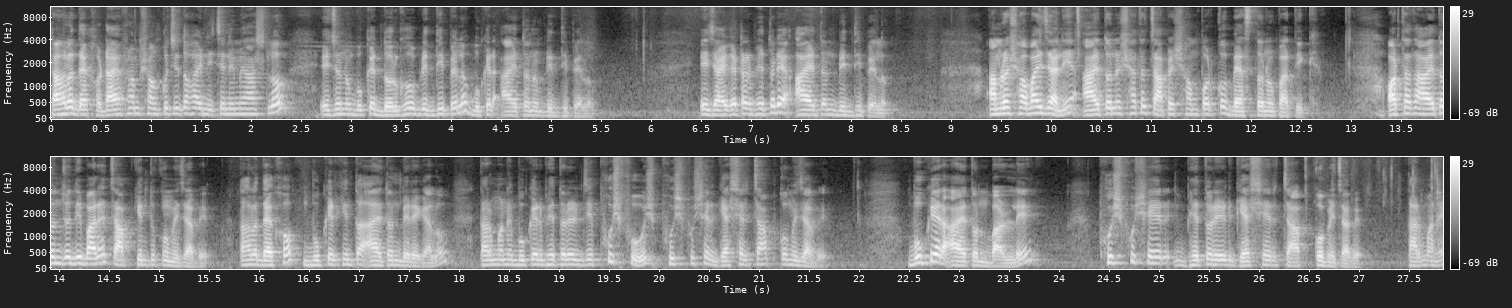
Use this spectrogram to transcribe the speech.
তাহলে দেখো ডায়াফ্রাম সংকুচিত হয় নিচে নেমে আসলো, এই জন্য বুকের দৈর্ঘ্য বৃদ্ধি পেল, বুকের আয়তনও বৃদ্ধি পেল। এই জায়গাটার ভেতরে আয়তন বৃদ্ধি পেল। আমরা সবাই জানি আয়তনের সাথে চাপের সম্পর্ক ব্যস্তানুপাতিক। অর্থাৎ আয়তন যদি বাড়ে, চাপ কিন্তু কমে যাবে। তাহলে দেখো, বুকের কিন্তু আয়তন বেড়ে গেল। তার মানে বুকের ভেতরের যে ফুসফুস, ফুসফুসের গ্যাসের চাপ কমে যাবে। বুকের আয়তন বাড়লে ফুসফুসের ভেতরের গ্যাসের চাপ কমে যাবে। তার মানে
